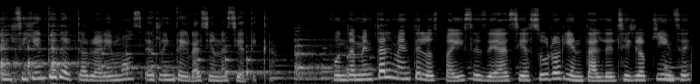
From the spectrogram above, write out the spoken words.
El siguiente del que hablaremos es la integración asiática. Fundamentalmente los países de Asia suroriental del siglo XV,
